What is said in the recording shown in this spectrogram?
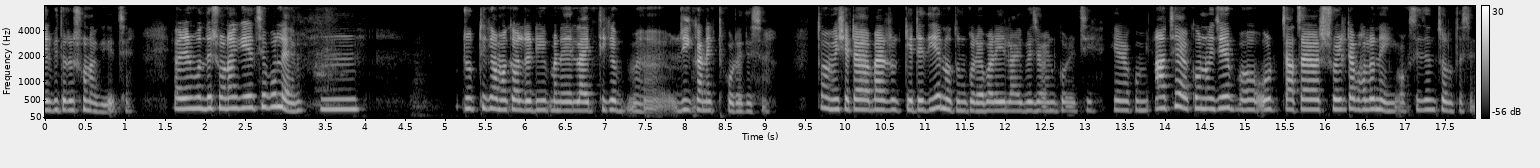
এর ভিতরে শোনা গিয়েছে। এবার এর মধ্যে শোনা গিয়েছে বলে ইউটিউব থেকে আমাকে অলরেডি মানে লাইভ থেকে রিকানেক্ট করে দিছে তো আমি সেটা আবার কেটে দিয়ে নতুন করে আবার এই লাইভে জয়েন করেছি। এরকমই। আছে এখন ওই যে ওর চাচার শরীরটা ভালো নেই অক্সিজেন চলতেছে।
